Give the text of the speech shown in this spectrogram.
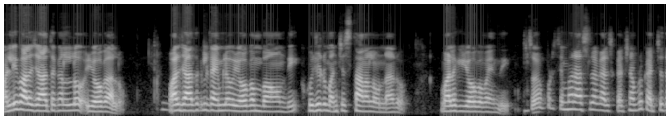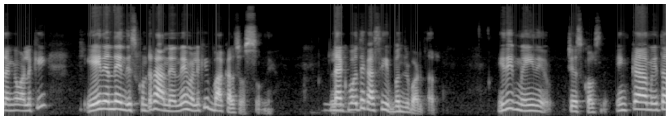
మళ్ళీ వాళ్ళ జాతకంలో యోగాలు. వాళ్ళ జాతకాల టైంలో యోగం బాగుంది కుజుడు మంచి స్థానంలో ఉన్నారు వాళ్ళకి యోగం అయింది. సో ఇప్పుడు సింహరాశిలో కలిసి వచ్చినప్పుడు ఖచ్చితంగా వాళ్ళకి ఏ నిర్ణయం తీసుకుంటారో ఆ నిర్ణయం వాళ్ళకి బాగా కలిసి వస్తుంది. లేకపోతే కాస్త ఇబ్బందులు పడతారు. ఇది మెయిన్ చేసుకోవాల్సింది. ఇంకా మిగతా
